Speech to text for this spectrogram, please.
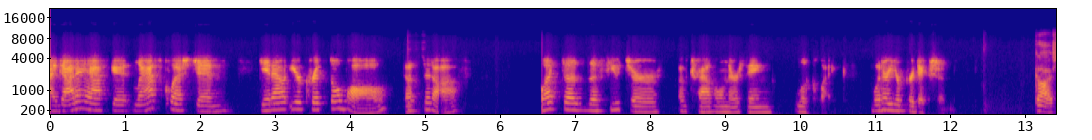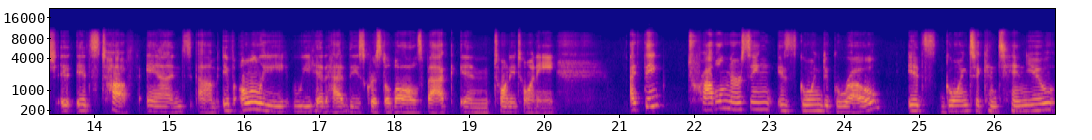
I gotta ask it. Last question get out your crystal ball, dust it off. What does the future of travel nursing look like? What are your predictions? Gosh, it, it's tough. And um, if only we had had these crystal balls back in 2020. I think travel nursing is going to grow, it's going to continue.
